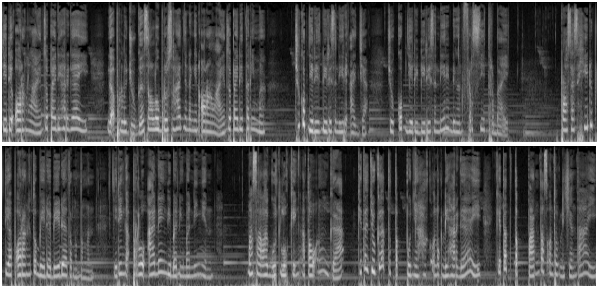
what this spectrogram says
jadi orang lain supaya dihargai. Nggak perlu juga selalu berusaha nyenengin orang lain supaya diterima. Cukup jadi diri sendiri aja. Cukup jadi diri sendiri dengan versi terbaik proses hidup tiap orang itu beda-beda teman-teman jadi nggak perlu ada yang dibanding-bandingin masalah good looking atau enggak, kita juga tetap punya hak untuk dihargai. Kita tetap pantas untuk dicintai.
